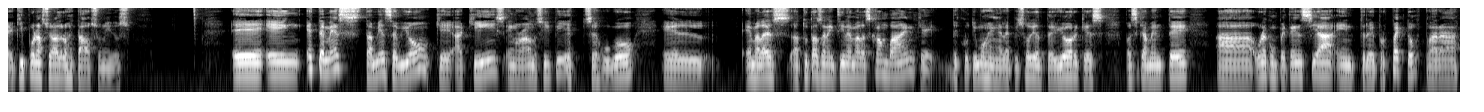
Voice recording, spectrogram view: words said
equipo nacional de los Estados Unidos. Eh, en este mes también se vio que aquí en Orlando City se jugó el MLS 2018 MLS Combine que discutimos en el episodio anterior que es básicamente una competencia entre prospectos para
